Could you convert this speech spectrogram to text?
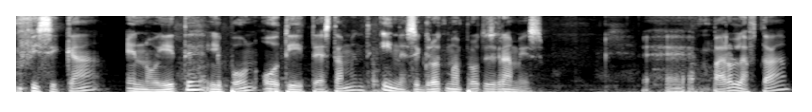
Φυσικά εννοείται λοιπόν ότι η Testament είναι συγκρότημα πρώτης γραμμής. Ε, Παρ' όλα αυτά,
